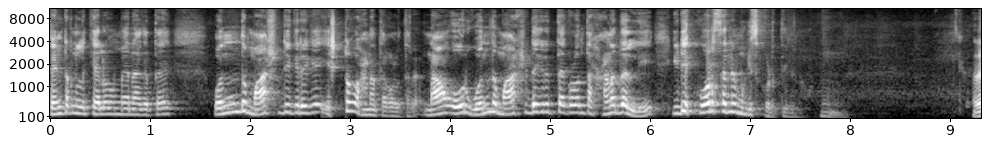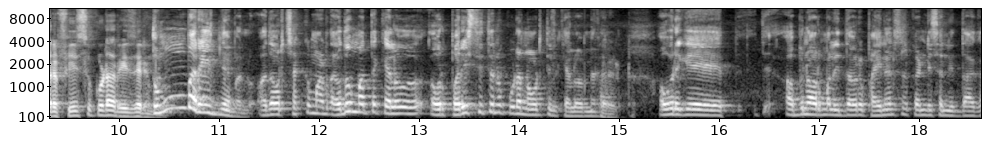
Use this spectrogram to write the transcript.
ಸೆಂಟರ್ನಲ್ಲಿ ಕೆಲವೊಮ್ಮೆ ಏನಾಗುತ್ತೆ, ಒಂದು ಮಾಸ್ಟರ್ ಡಿಗ್ರಿಗೆ ಎಷ್ಟೋ ಹಣ ತಗೊಳ್ತಾರೆ. ನಾವು ಅವ್ರು ಒಂದು ಮಾಸ್ಟರ್ ಡಿಗ್ರಿ ತಗೊಳ್ಳೋಂಥ ಹಣದಲ್ಲಿ ಇಡೀ ಕೋರ್ಸನ್ನೇ ಮುಗಿಸ್ಕೊಡ್ತೀವಿ ನಾವು. ಅಂದರೆ ಫೀಸು ಕೂಡ ರೀಸನ್ ತುಂಬ ರೀಸನೇಬಲ್ ಅದು ಅವ್ರು ಚೆಕ್ ಮಾಡಿದ ಅದು ಮತ್ತು ಕೆಲವು ಅವ್ರ ಪರಿಸ್ಥಿತಿನೂ ಕೂಡ ನೋಡ್ತೀವಿ ಕೆಲವೊಮ್ಮೆ. ಅವರಿಗೆ ಅಬ್ನಾರ್ಮಲ್ ಇದ್ದವರು ಫೈನಾನ್ಷಿಯಲ್ ಕಂಡೀಷನ್ ಇದ್ದಾಗ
